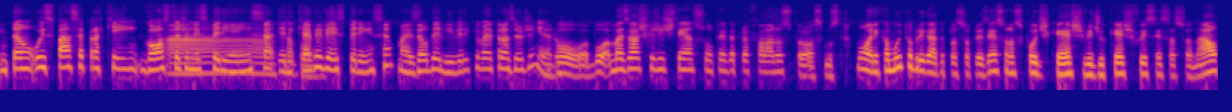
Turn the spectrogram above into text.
Então o espaço é para quem gosta de uma experiência, Ah, ele tá quer viver a experiência, mas é o delivery que vai trazer o dinheiro. Boa, boa. Mas eu acho que a gente tem assunto ainda para falar nos próximos. Mônica, muito obrigada pela sua presença. O nosso podcast, videocast foi sensacional.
